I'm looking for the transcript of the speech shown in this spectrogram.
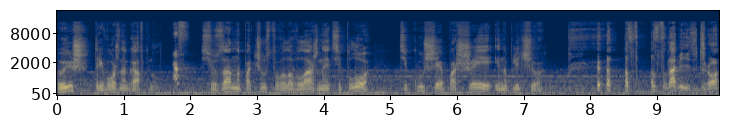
Иш тревожно гавкнул. Сюзанна почувствовала влажное тепло, текущее по шее и на плечо. Остановись, Джо.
